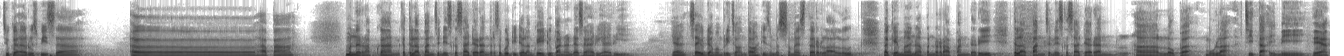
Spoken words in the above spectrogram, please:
juga harus bisa eh, apa menerapkan kedelapan jenis kesadaran tersebut di dalam kehidupan Anda sehari-hari Ya, saya sudah memberi contoh di semester lalu bagaimana penerapan dari delapan jenis kesadaran uh, loba mula cita ini ya.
